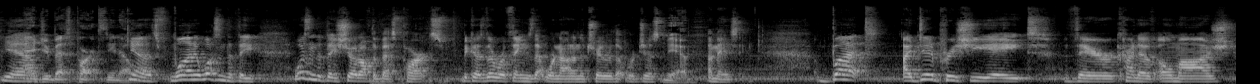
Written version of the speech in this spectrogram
Yeah. add your best parts. You know. Yeah, that's well, and it wasn't that they it wasn't that they showed off the best parts because there were things that were not in the trailer that were just Yeah. amazing. But I did appreciate their kind of homage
